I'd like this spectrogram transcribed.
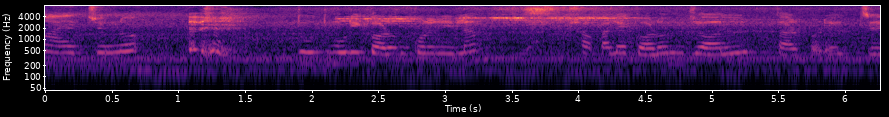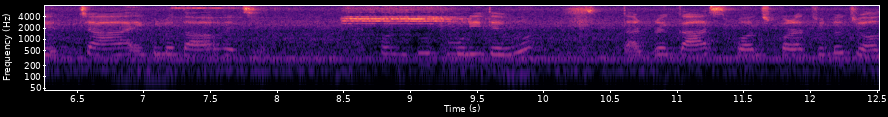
মায়ের জন্য দুধ মুড়ি গরম করে নিলাম। সকালে গরম জল, তারপরে হচ্ছে চা এগুলো দেওয়া হয়েছে। এখন দুধ মুড়ি দেব, তারপরে গা স্পঞ্জ করার জন্য জল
